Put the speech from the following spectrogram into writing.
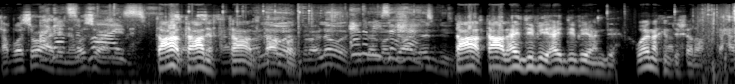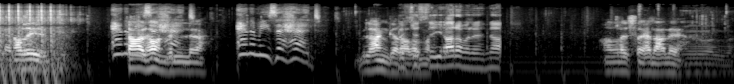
طب وزعوا علينا وزعوا علينا. تعال تعال تعال تعال. روح لوت تعال تعال. هاي دي بي هاي دي بي عندي. وينك أنت تعال هذا تعال هون. بال. بالهنجر هذا. السيارة من هناك. الله يسهل عليه. إي والله.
